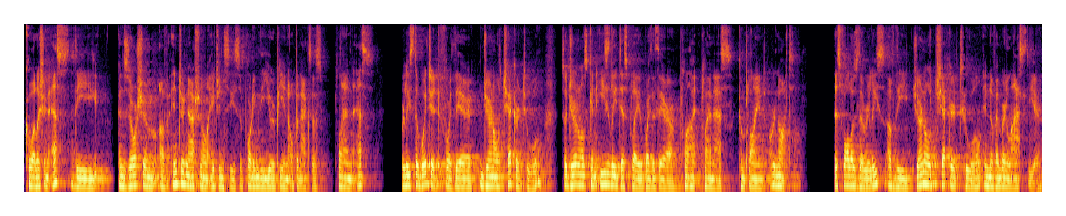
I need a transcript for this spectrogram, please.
Coalition S, the consortium of international agencies supporting the European Open Access Plan S, released a widget for their journal checker tool so journals can easily display whether they are Plan S compliant or not. This follows the release of the Journal Checker tool in November last year.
